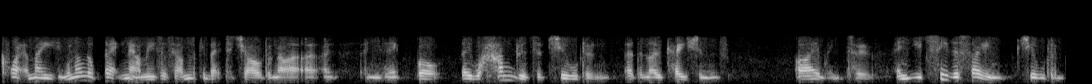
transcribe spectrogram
quite amazing. When I look back now, I mean, as I I'm looking back to childhood, and I, I, and you think, well, there were hundreds of children at the locations I went to, and you'd see the same children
